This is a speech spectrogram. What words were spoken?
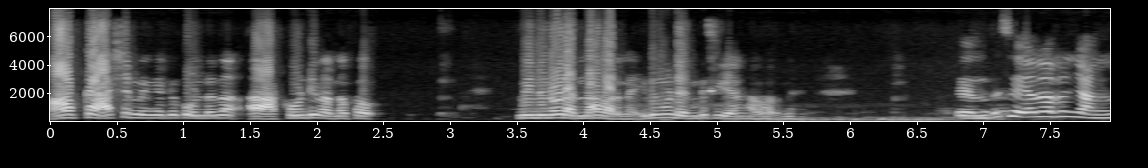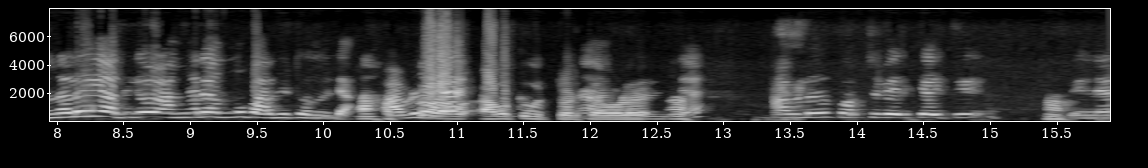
ആ കാശ് നിങ്ങൾക്ക് കൊണ്ടുവന്ന് അക്കൗണ്ടിൽ വന്നപ്പോ മിന്നിനോട് എന്താ പറഞ്ഞത് ഇതും കൊണ്ട് എന്ത് ചെയ്യാന്നാ പറഞ്ഞത് എന്ത് ചെയ്യാന്ന് പറഞ്ഞു ഞങ്ങൾ അതിൽ അങ്ങനെ ഒന്നും പറഞ്ഞിട്ടൊന്നുമില്ല. അവക്ക് വിട്ടുകൊടുത്ത അവൾ അവൾ കുറച്ചു പേർക്കായിട്ട്. പിന്നെ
